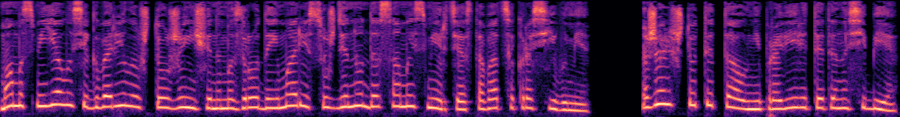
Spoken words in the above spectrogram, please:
мама смеялась и говорила, что женщинам из рода Имари суждено до самой смерти оставаться красивыми. Жаль, что Тетал не проверит это на себе.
